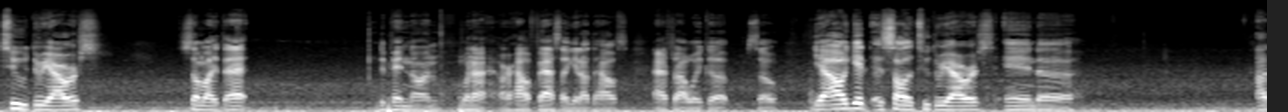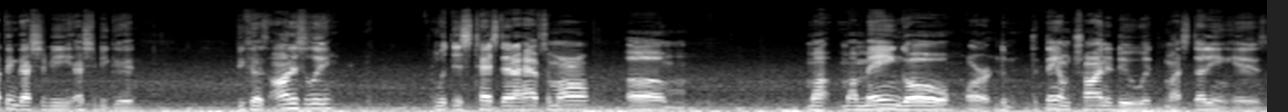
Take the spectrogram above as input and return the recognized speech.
two, three hours, something like that. Depending on when I or how fast I get out the house after I wake up. So yeah, I'll get a solid two, three hours, and uh, I think that should be that should be good. Because honestly, with this test that I have tomorrow, um, my my main goal or the, the thing I'm trying to do with my studying is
